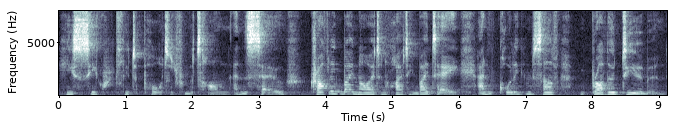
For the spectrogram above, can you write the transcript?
he secretly departed from the town, and so, travelling by night and hiding by day, and calling himself Brother Derman,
